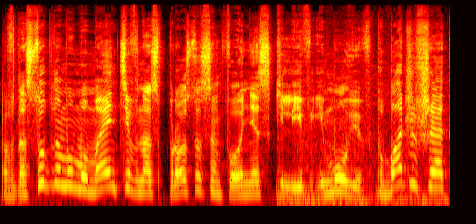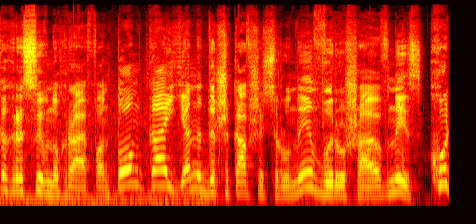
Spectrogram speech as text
В наступному моменті в нас просто симфонія скілів і мувів. Побачивши, як агресивно грає фантомка, я, не дочекавшись руни, вирушаю вниз. Хоч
